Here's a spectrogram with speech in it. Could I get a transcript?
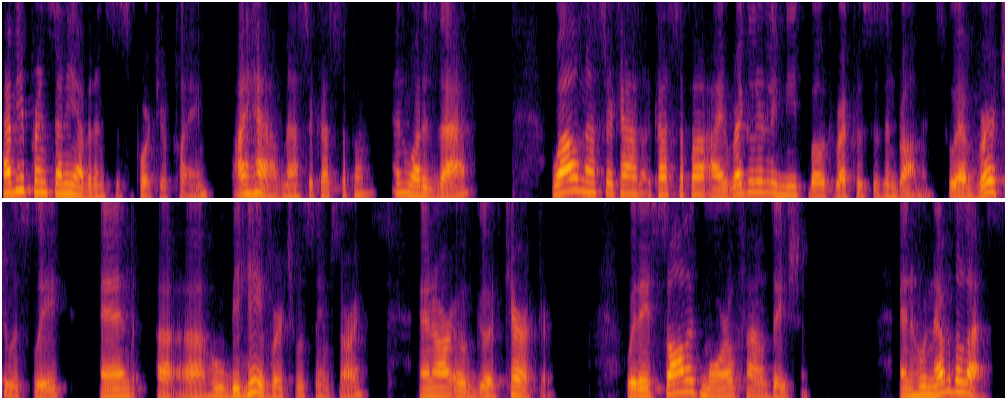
Have you, Prince, any evidence to support your claim? I have, Master Kassapa. And what is that? Well, Master Kassapa, I regularly meet both recluses and Brahmins who have virtuously and uh, uh, who behave virtuously, I'm sorry, and are of good character, with a solid moral foundation, and who nevertheless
